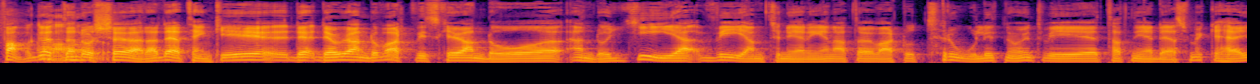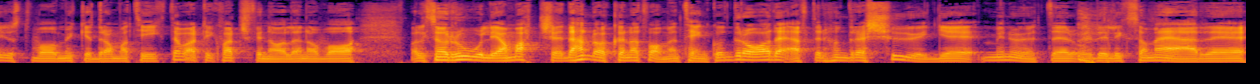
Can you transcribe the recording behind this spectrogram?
Fan vad gött Ja, ändå att köra det. Tänk det, det har ju ändå varit, vi ska ju ändå, ändå ge VM-turneringen att det har varit otroligt. Nu har ju inte vi tagit ner det så mycket här. Just vad mycket dramatik det har varit i kvartsfinalen och vad, vad liksom roliga matcher det ändå har kunnat vara. Men tänk att dra det efter 120 minuter och det liksom är eh,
